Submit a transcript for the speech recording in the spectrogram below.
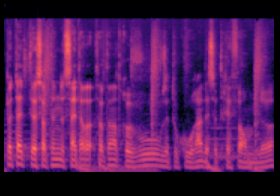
peut-être certaines, certains d'entre vous, vous êtes au courant de cette réforme-là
